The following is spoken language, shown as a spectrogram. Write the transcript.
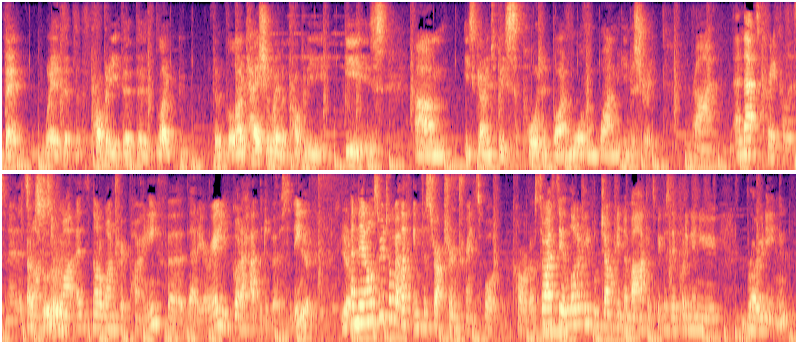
that where the, the property the the like the, the location where the property is um, is going to be supported by more than one industry. Right. And that's critical, isn't it? It's not just a one, it's not a one trick pony for that area. You've got to have the diversity. Yep. Yep. And then also we talk about like infrastructure and transport corridors. So I see a lot of people jump into markets because they're putting a new road in.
